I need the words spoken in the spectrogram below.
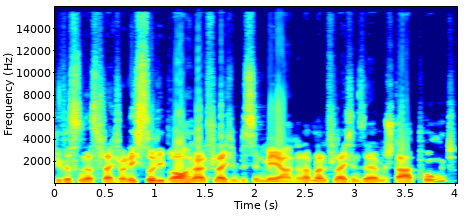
die wissen das vielleicht noch nicht so, die brauchen halt vielleicht ein bisschen mehr. Und dann hat man vielleicht denselben Startpunkt,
